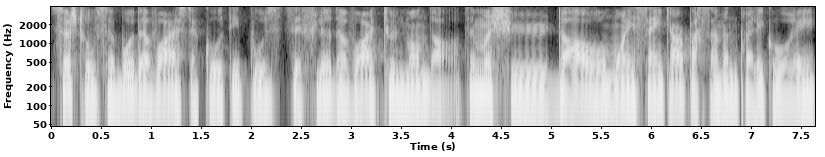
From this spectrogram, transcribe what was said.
ça, je trouve ça beau de voir ce côté positif-là, de voir tout le monde dehors. Moi, je suis dehors au moins cinq heures par semaine pour aller courir.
